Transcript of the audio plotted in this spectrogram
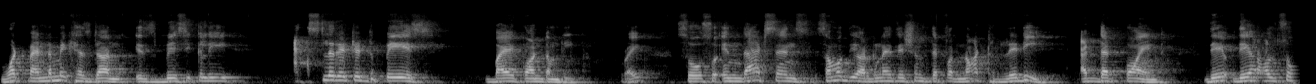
what pandemic has done is basically accelerated the pace by a quantum leap, right? So, so in that sense, some of the organizations that were not ready at that point, they, they are also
